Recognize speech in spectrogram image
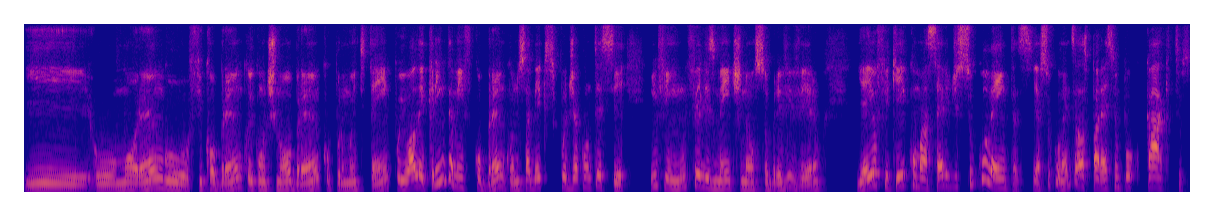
e o morango ficou branco e continuou branco por muito tempo, e o alecrim também ficou branco, eu não sabia que isso podia acontecer. Enfim, infelizmente não sobreviveram. E aí eu fiquei com uma série de suculentas, e as suculentas elas parecem um pouco cactos.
